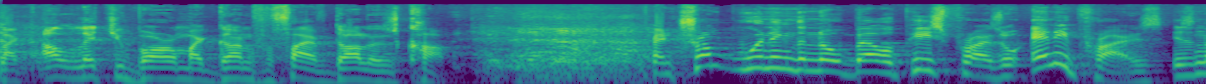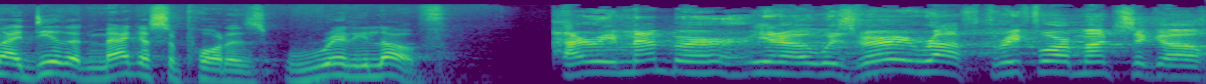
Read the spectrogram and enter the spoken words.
like I'll let you borrow my gun for five dollars cop. And Trump winning the Nobel Peace Prize or any prize is an idea that MAGA supporters really love. I remember, you know, it was very rough three, four months ago.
